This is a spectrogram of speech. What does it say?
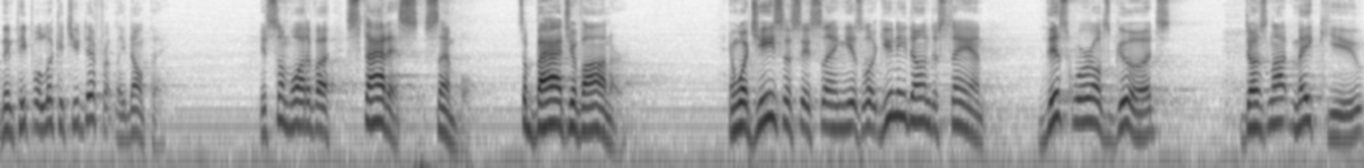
then people look at you differently, don't they? it's somewhat of a status symbol, it's a badge of honor. And what Jesus is saying is look, you need to understand this world's goods does not make you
